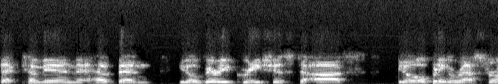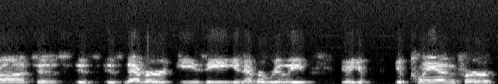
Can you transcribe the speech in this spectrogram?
that come in have been, you know, very gracious to us. You know, opening a restaurant is is is never easy. You never really, you know, you you plan for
